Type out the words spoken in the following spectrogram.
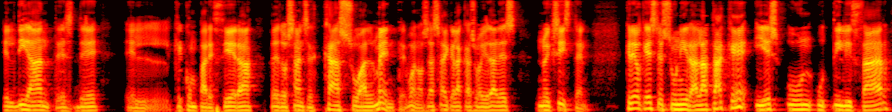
el día antes de el que compareciera Pedro Sánchez casualmente. Bueno, ya sabe que las casualidades no existen. Creo que esto es un ir al ataque y es un utilizar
